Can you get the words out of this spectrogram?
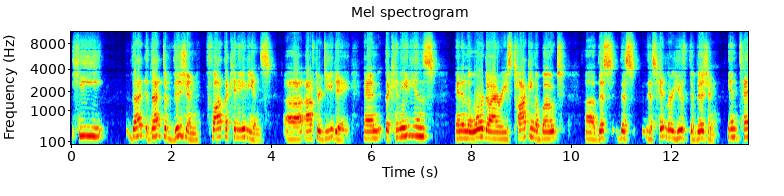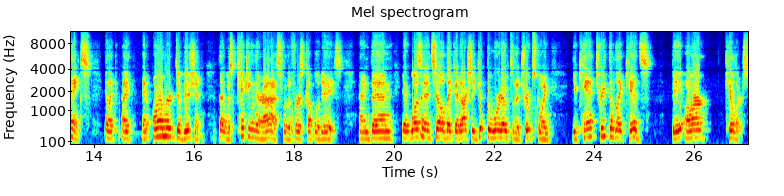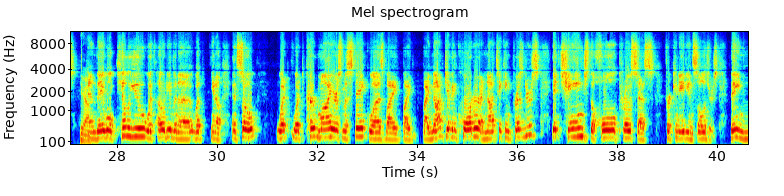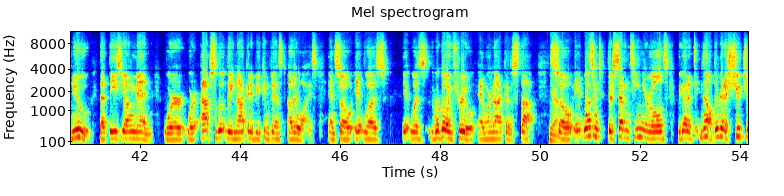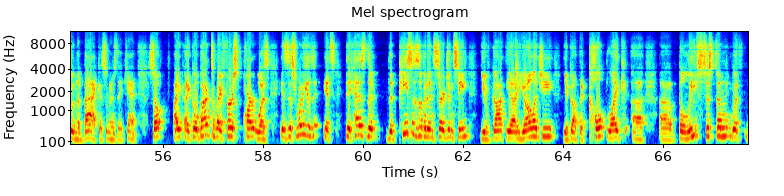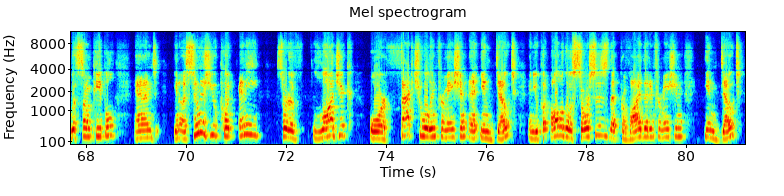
he that that division fought the Canadians uh, after D Day. And the Canadians and in the war diaries talking about uh, this, this, this Hitler Youth Division in tanks, like a, an armored division that was kicking their ass for the first couple of days. And then it wasn't until they could actually get the word out to the troops going, you can't treat them like kids. They are killers yeah. and they will kill you without even a, what, you know, and so what what Kurt Meyer's mistake was by by by not giving quarter and not taking prisoners, it changed the whole process for Canadian soldiers. They knew that these young men were were absolutely not going to be convinced otherwise, and so it was it was we're going through and we're not going to stop. Yeah. So it wasn't they're 17 year olds. We got to no, they're going to shoot you in the back as soon as they can. So I, I, go back to my first part was is this really is it's it has the the pieces of an insurgency. You've got the ideology. You've got the cult like uh, uh, belief system with with some people, and you know as soon as you put any sort of logic or factual information in doubt and you put all of those sources that provide that information in doubt,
